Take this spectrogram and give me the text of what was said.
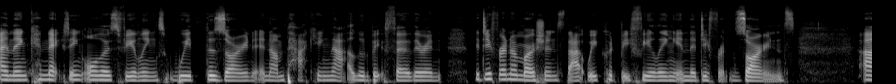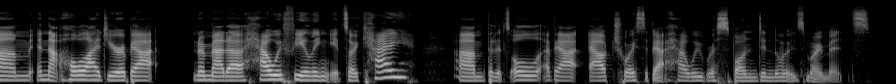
and then connecting all those feelings with the zone and unpacking that a little bit further and the different emotions that we could be feeling in the different zones. Um, and that whole idea about no matter how we're feeling, it's okay, um, but it's all about our choice about how we respond in those moments.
